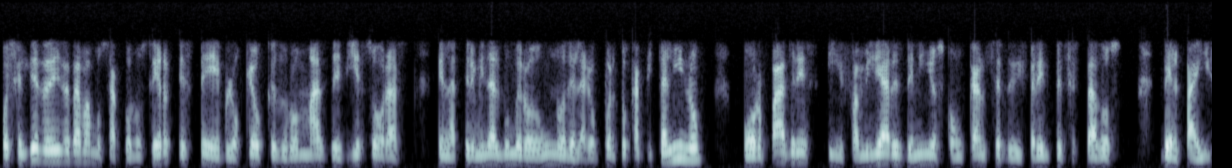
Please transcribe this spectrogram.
Pues el día de hoy dábamos a conocer este bloqueo que duró más de 10 horas en la terminal número uno del aeropuerto capitalino por padres y familiares de niños con cáncer de diferentes estados del país.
